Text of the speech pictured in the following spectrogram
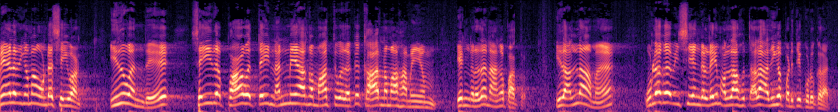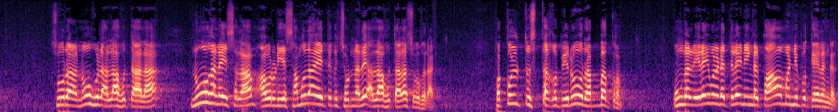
மேலதிகமாக ஒன்றை செய்வாங்க. இது வந்து செய்த பாவத்தை நன்மையாக மாற்றுவதற்கு காரணமாக அமையும் என்கிறத நாங்கள் பார்க்குறோம். இது அல்லாமல் உலக விஷயங்களையும் அல்லாஹு தாலா அதிகப்படுத்தி கொடுக்குறார். சூரா நூகுல் அல்லாஹு தாலா நூஹ் அலைஹிஸ்ஸலாம் அவருடைய சமுதாயத்துக்கு சொன்னதை அல்லாஹு தாலா சொல்கிறார். பக்குல் துஸ்தகுபிரு ரப்பக்கும். உங்கள் இறைவனிடத்திலே நீங்கள் பாவ மன்னிப்பு கேளுங்கள்.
